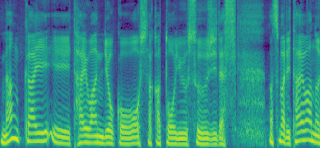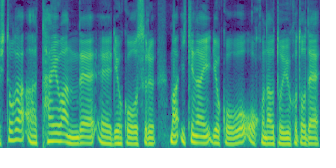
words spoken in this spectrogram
何回台湾旅行をしたかという数字です。つまり台湾の人が台湾で旅行をする、まあ、域内旅行を行うということで、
